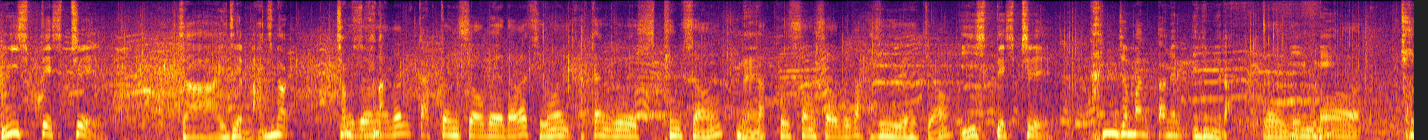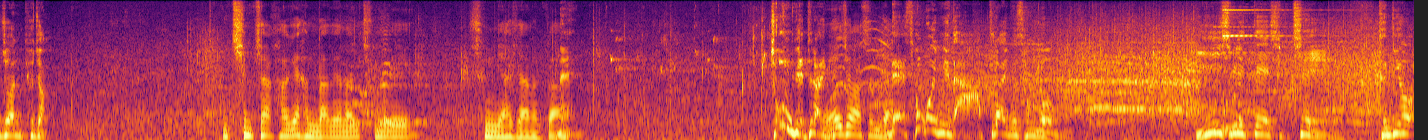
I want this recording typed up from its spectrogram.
20대 17. 자, 이제 마지막 점수 하나. 이번에는 깎은 서브에다가 지금은 약간 그 스핑성, 네. 나클성 서브가 아주 유효했죠. 20대 17. 한 점만 따면 이깁니다. 네, 이게 이분이 뭐 초조한 표정. 침착하게 한다면 충분히 승리하지 않을까. 네. 좋은 게 드라이브. 네, 좋았습니다. 네, 성공입니다. 드라이브 성공. 21대 17. 드디어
